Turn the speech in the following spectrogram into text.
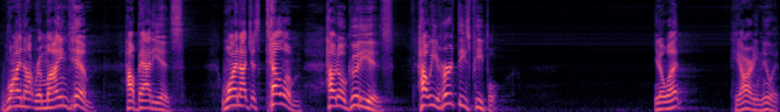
Why not remind him how bad he is? Why not just tell him how no good he is, how he hurt these people? You know what? He already knew it.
